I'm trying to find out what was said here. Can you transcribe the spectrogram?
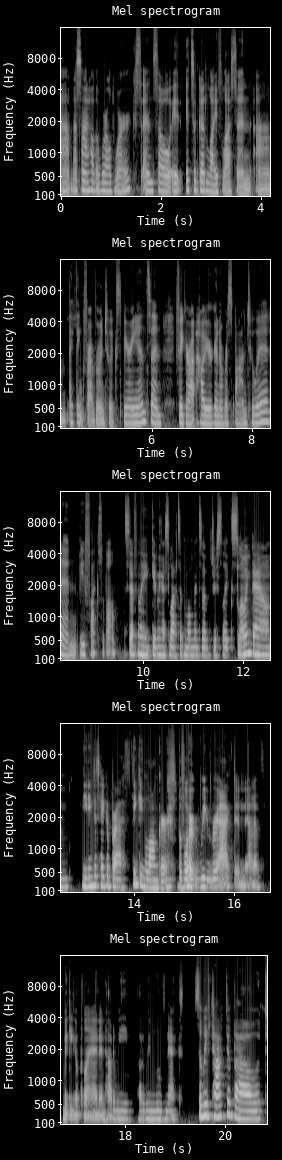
Um, that's not how the world works. And so it, it's a good life lesson, um, I think, for everyone to experience and figure out how you're going to respond to it and be flexible. It's definitely giving us lots of moments of just like slowing down, needing to take a breath, thinking longer before we react and kind of making a plan and how do we how do we move next. So we've talked about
